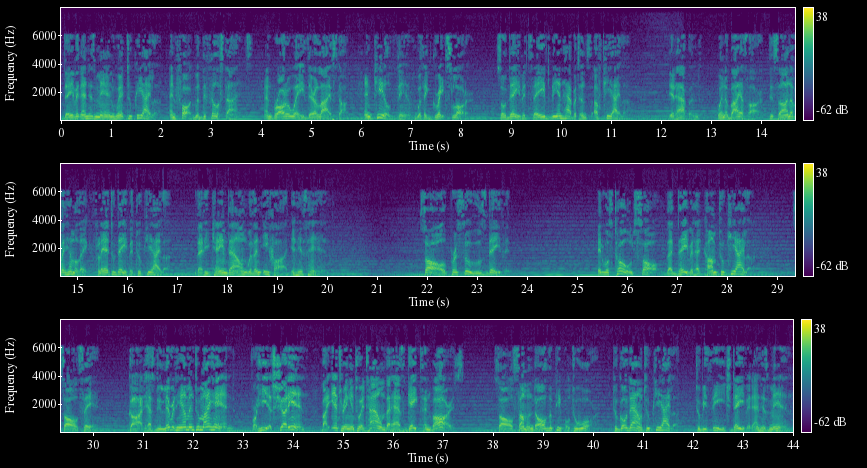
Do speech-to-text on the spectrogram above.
David and his men went to Keilah and fought with the Philistines, and brought away their livestock, and killed them with a great slaughter. So David saved the inhabitants of Keilah. It happened, when Abiathar, the son of Ahimelech, fled to David to Keilah, that he came down with an ephod in his hand. Saul pursues David. It was told Saul that David had come to Keilah. Saul said, God has delivered him into my hand, for he is shut in by entering into a town that has gates and bars. Saul summoned all the people to war, to go down to Keilah, to besiege David and his men.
